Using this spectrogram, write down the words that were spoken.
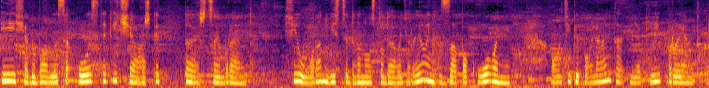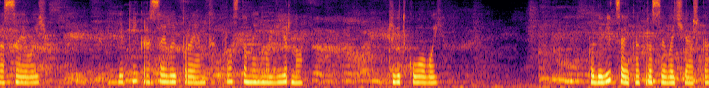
І ще додавалися ось такі чашки, теж цей бренд. Фіора 299 гривень, запаковані. А тільки погляньте, який принт красивий. Який красивий принт. Просто неймовірно квітковий. Подивіться, яка красива чашка.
